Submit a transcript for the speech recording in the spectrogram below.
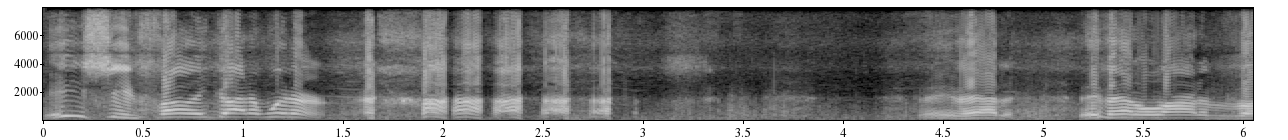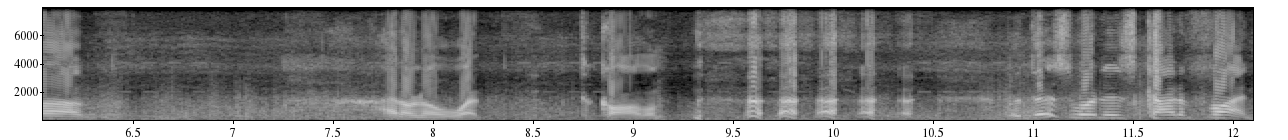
Eachine finally got a winner. they've had they've had a lot of uh, I don't know what to call them, but this one is kind of fun.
